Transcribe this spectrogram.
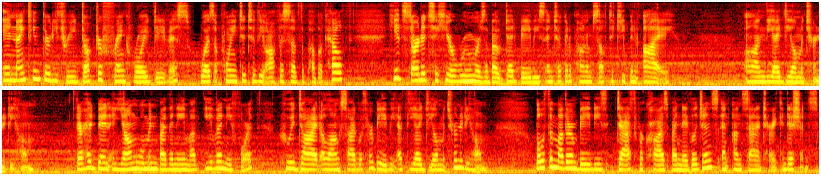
In 1933, Dr. Frank Roy Davis was appointed to the Office of the Public Health. He had started to hear rumors about dead babies and took it upon himself to keep an eye on the ideal maternity home. There had been a young woman by the name of Eva Nieforth who had died alongside with her baby at the ideal maternity home. Both the mother and baby's death were caused by negligence and unsanitary conditions.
